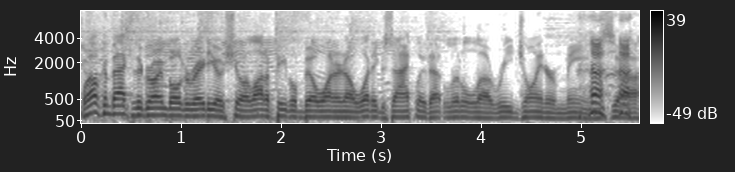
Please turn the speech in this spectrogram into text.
Welcome back to the Growing Bolder Radio Show. A lot of people, Bill, want to know what exactly that little uh, rejoiner means. Uh,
